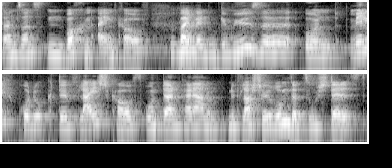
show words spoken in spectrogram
ansonsten Wocheneinkauf. Mhm. Weil wenn du Gemüse und Milchprodukte, Fleisch kaufst und dann, keine Ahnung, eine Flasche Rum dazu stellst,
